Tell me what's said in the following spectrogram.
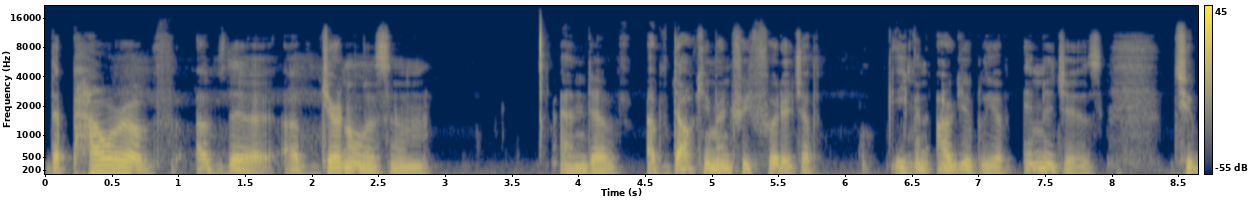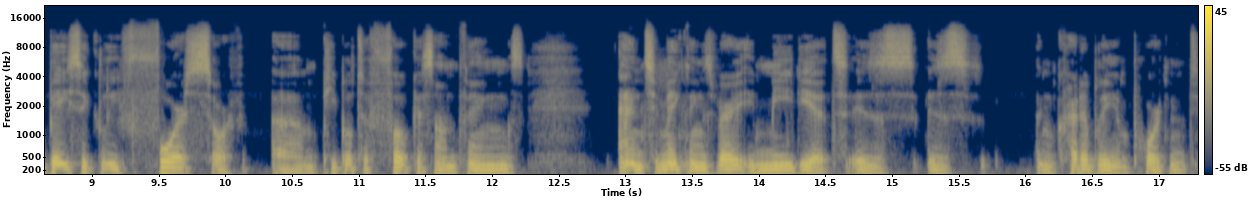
the power of of the of journalism and of, of documentary footage of even arguably of images to basically force or um, people to focus on things and to make things very immediate is is incredibly important.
